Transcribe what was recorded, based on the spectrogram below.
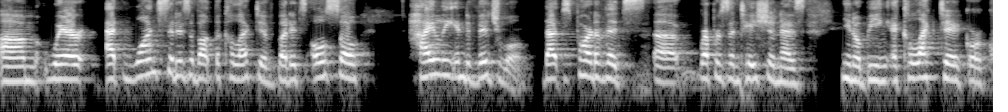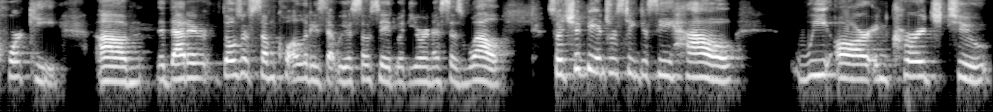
um, where at once it is about the collective, but it's also highly individual. That's part of its uh, representation as you know being eclectic or quirky. Um, that are those are some qualities that we associate with Uranus as well. So it should be interesting to see how we are encouraged to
